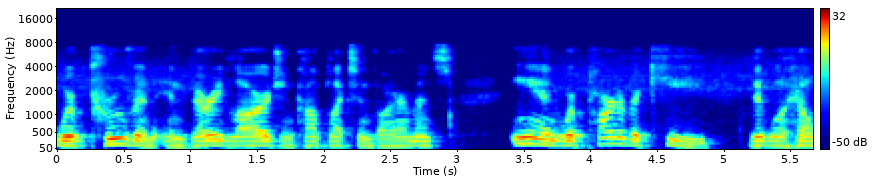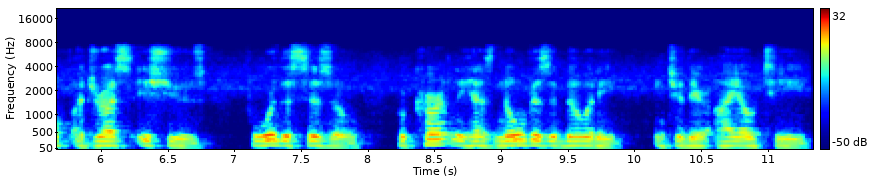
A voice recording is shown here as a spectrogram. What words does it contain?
We're proven in very large and complex environments, and we're part of a key that will help address issues for the CISO who currently has no visibility into their IoT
